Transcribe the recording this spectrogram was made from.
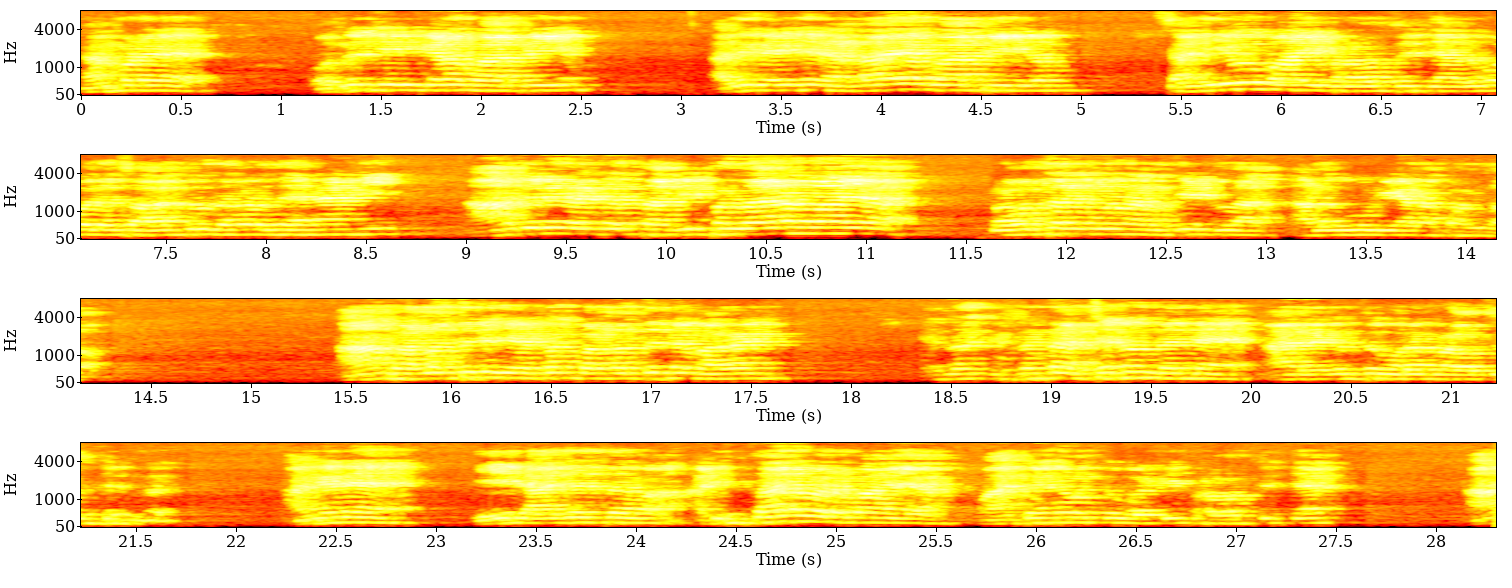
നമ്മുടെ ഒന്നിച്ചിരിക്കണ പാർട്ടിയും അത് കഴിഞ്ഞ് രണ്ടായ പാർട്ടിയിലും സജീവമായി പ്രവർത്തിച്ച അതുപോലെ സ്വാതന്ത്ര്യ സേനാനി ആധുനിക രംഗത്ത് അതിപ്രധാനമായ പ്രവർത്തനങ്ങൾ നടത്തിയിട്ടുള്ള ആൾ പള്ളം. ആ പള്ളത്തിന് ശേഷം പള്ളത്തിന്റെ മകൻ എന്ന കൃഷ്ണന്റെ അച്ഛനും തന്നെ ആ രംഗത്ത് കുറെ പ്രവർത്തിച്ചിട്ടുണ്ട്. അങ്ങനെ ഈ രാജ്യത്തെ അടിസ്ഥാനപരമായ മാറ്റങ്ങൾക്ക് വേണ്ടി പ്രവർത്തിച്ച ആ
